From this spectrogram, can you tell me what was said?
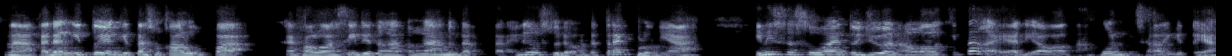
Nah, kadang itu yang kita suka lupa, evaluasi di tengah-tengah bentar-bentar. Ini sudah on the track belum ya? Ini sesuai tujuan awal kita nggak ya di awal tahun misalnya gitu ya.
